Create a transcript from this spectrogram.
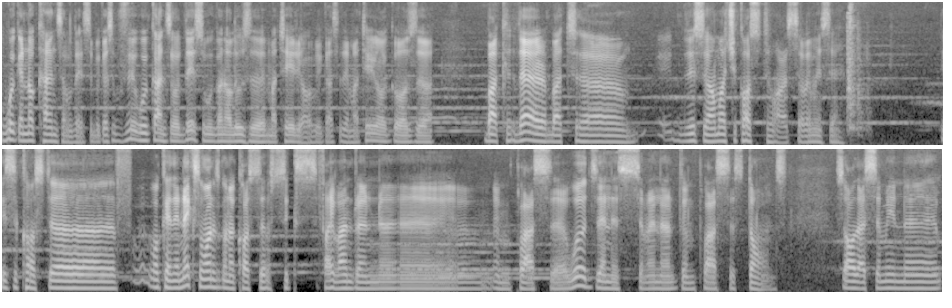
we cannot cancel this because if we cancel this, we're gonna lose the material because the material goes uh, back there. But uh, this is how much it costs to us. So let me see. This cost. Uh, okay, the next one is gonna cost uh, six five hundred uh, and plus uh, woods and seven hundred plus stones. So that's I mean the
